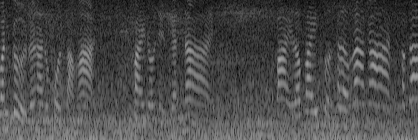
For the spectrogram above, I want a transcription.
วันเกิดด้วยนะทุกคนสามารถไปโดเน t กันได้ ไปแล้วไปสวนเฉลิมราชกัน ค่ะจ้า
